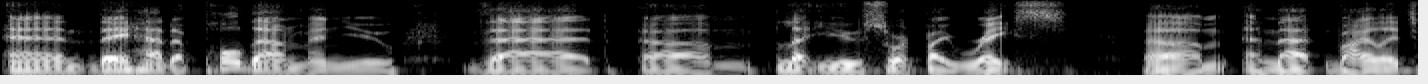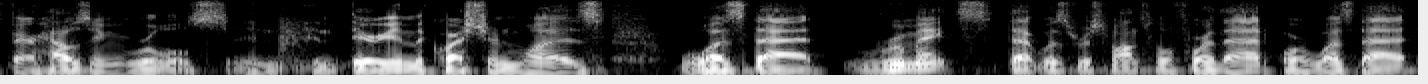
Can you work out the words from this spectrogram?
and they had a pull down menu that um, let you sort by race. Um, and that violates fair housing rules in, in theory. And the question was, was that roommates that was responsible for that, or was that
